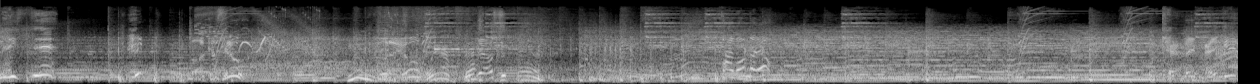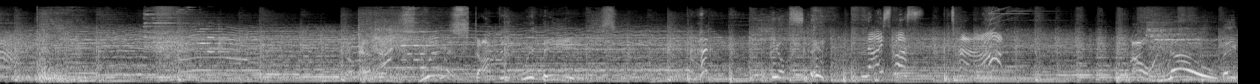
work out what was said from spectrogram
ナイス任せろ Hmm. Where best defend? 頼んだよ Can they make it? Evans stopped it with ease. よしナイスパスター Oh no! They've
